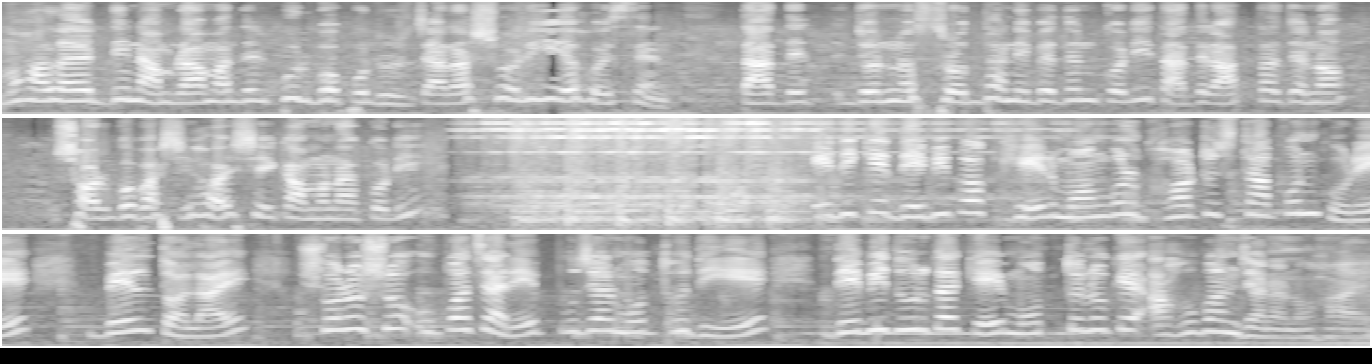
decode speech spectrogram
মহালয়ের দিন আমরা আমাদের পূর্বপুরুষ যারা সরিয়ে হয়েছেন তাদের জন্য শ্রদ্ধা নিবেদন করি তাদের আত্মা যেন স্বর্গবাসী হয়, সেই কামনা করি। এদিকে দেবীপক্ষের মঙ্গল ঘট স্থাপন করে বেলতলায় ষোড়শ উপাচারে পূজার মধ্য দিয়ে দেবী দুর্গাকে মত্তলোকে আহ্বান জানানো হয়।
